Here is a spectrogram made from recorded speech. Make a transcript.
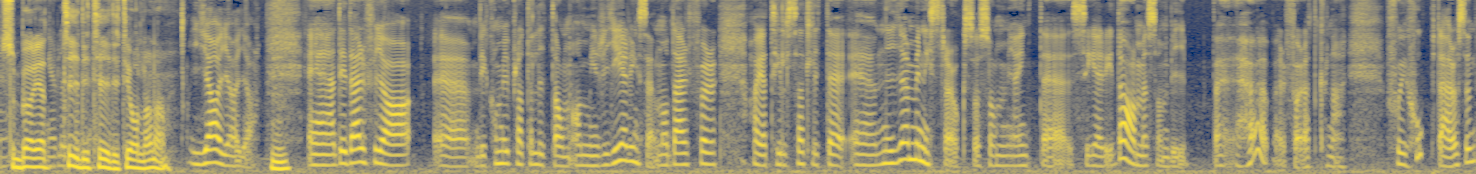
så börja tidigt, tidigt i åldrarna? Ja, ja, ja. Mm. Eh, det är därför jag, eh, vi kommer ju prata lite om, om, min regering sen och därför har jag tillsatt lite eh, nya ministrar också som jag inte ser idag men som vi behöver för att kunna få ihop det här. Och sen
